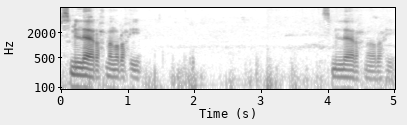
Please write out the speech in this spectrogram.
بسم الله الرحمن الرحيم. بسم الله الرحمن الرحيم.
